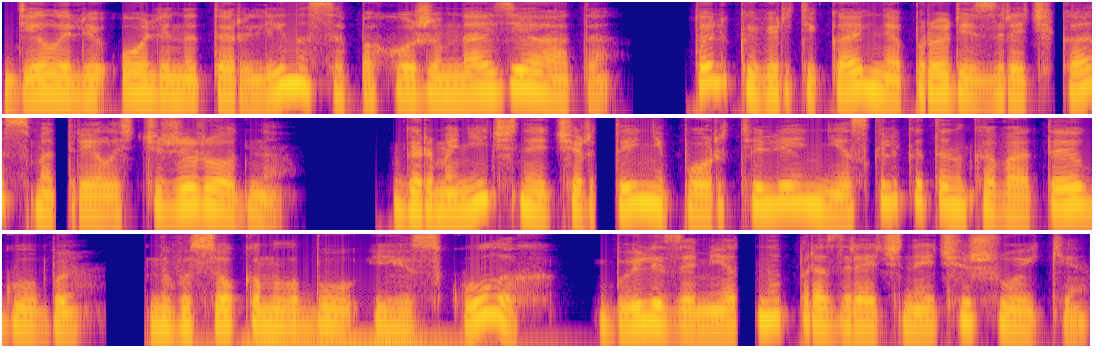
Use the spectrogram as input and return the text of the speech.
делали Олина Терлиноса похожим на азиата, только вертикальная прорезь зрачка смотрелась чужеродно. Гармоничные черты не портили несколько тонковатые губы. На высоком лбу и скулах были заметны прозрачные чешуйки.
